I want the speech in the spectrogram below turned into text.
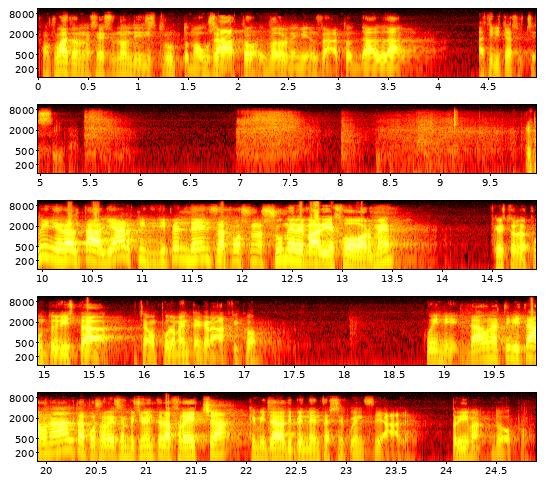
consumato nel senso non di distrutto ma usato, il valore ne viene usato, dall'attività successiva. E quindi in realtà gli archi di dipendenza possono assumere varie forme, questo dal punto di vista diciamo, puramente grafico, quindi da un'attività a un'altra posso avere semplicemente la freccia che mi dà la dipendenza sequenziale, prima, dopo.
